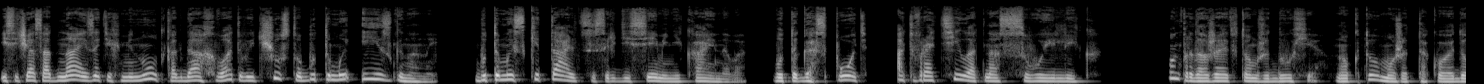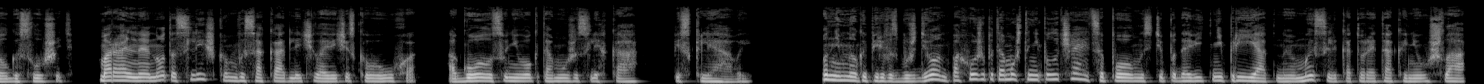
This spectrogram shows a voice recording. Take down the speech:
и сейчас одна из этих минут, когда охватывает чувство, будто мы изгнаны, будто мы скитальцы среди семени Каинова, будто Господь отвратил от нас свой лик. Он продолжает в том же духе, но кто может такое долго слушать? Моральная нота слишком высока для человеческого уха, а голос у него к тому же слегка песклявый. Он немного перевозбужден, похоже, потому что не получается полностью подавить неприятную мысль, которая так и не ушла,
